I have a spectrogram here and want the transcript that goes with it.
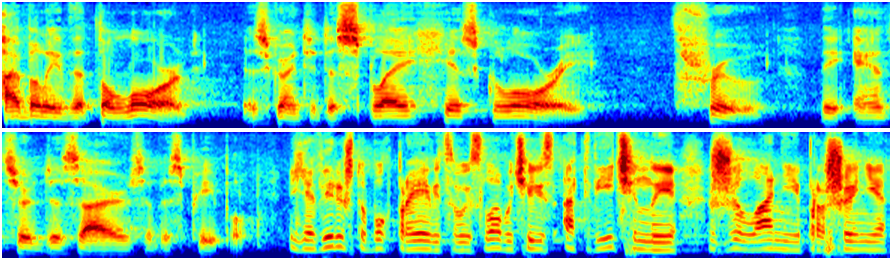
I believe that the Lord is going to display his glory through the answered desires of his people. И я верю, что Бог проявит свою славу через отвеченные желания и прошения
